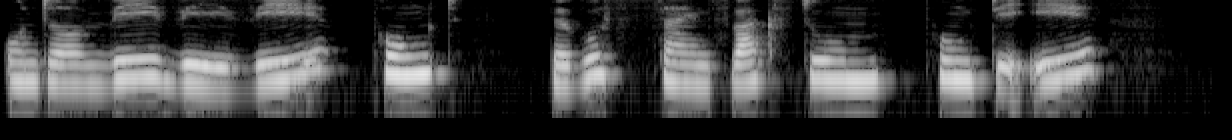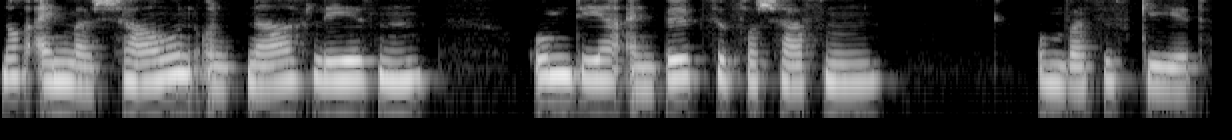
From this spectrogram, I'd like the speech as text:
unter www.bewusstseinswachstum.de noch einmal schauen und nachlesen, um dir ein Bild zu verschaffen, um was es geht.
